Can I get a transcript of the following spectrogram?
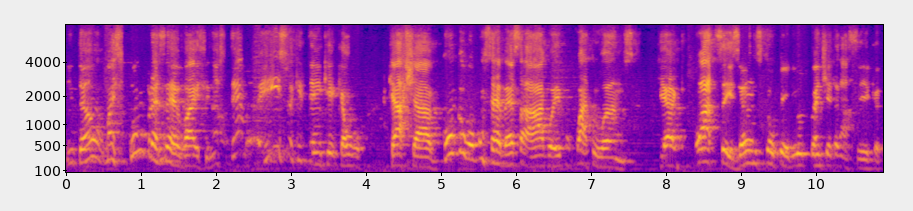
Então, mas como preservar isso? Nós temos, é isso que tem que, que, é o, que é a chave. Como que eu vou conservar essa água aí por quatro anos? Que é quatro, seis anos, que é o período que a gente entra na seca.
